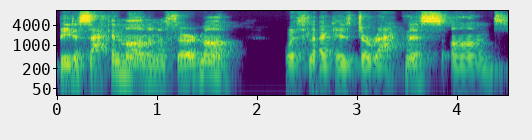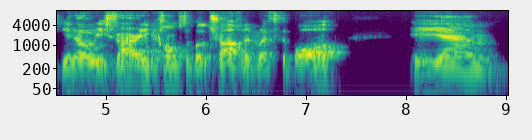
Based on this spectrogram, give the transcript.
beat a second man and a third man with like his directness and you know he's very comfortable traveling with the ball. He um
